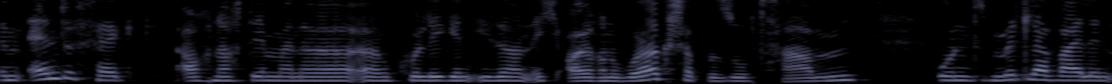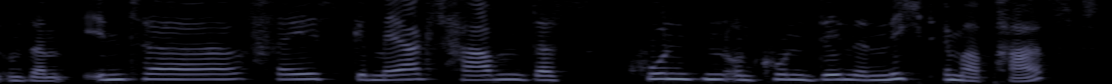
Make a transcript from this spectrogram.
Im Endeffekt, auch nachdem meine äh, Kollegin Isa und ich euren Workshop besucht haben und mittlerweile in unserem Interface gemerkt haben, dass Kunden und Kundinnen nicht immer passt,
